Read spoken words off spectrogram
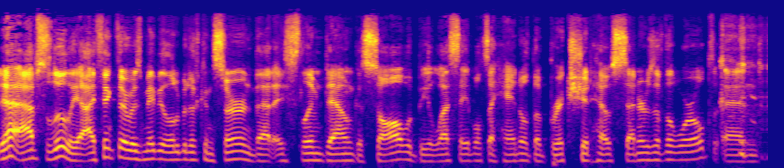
Yeah, absolutely. I think there was maybe a little bit of concern that a slimmed down Gasol would be less able to handle the brick shithouse centers of the world. And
